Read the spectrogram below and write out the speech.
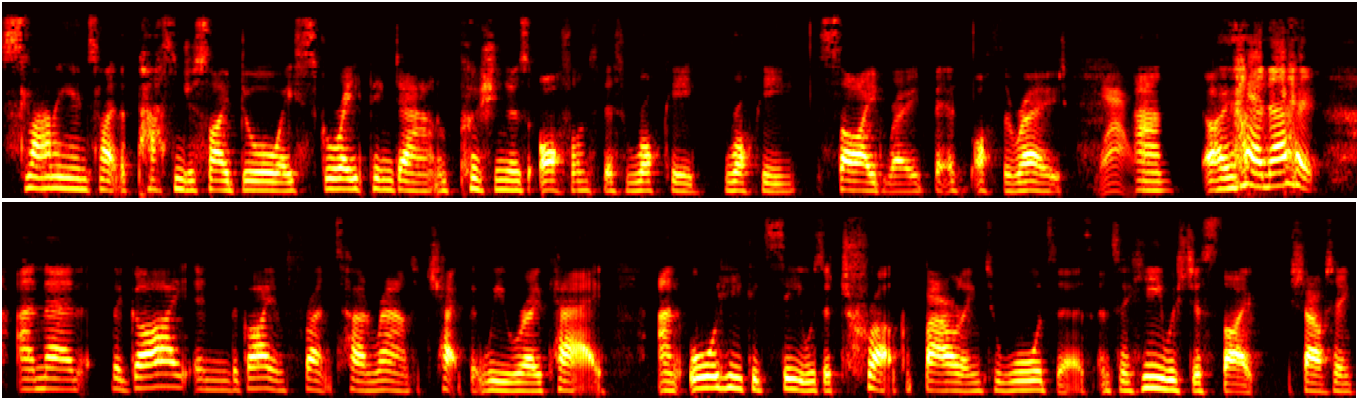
slamming into like the passenger side doorway, scraping down and pushing us off onto this rocky, rocky side road, bit of, off the road. Wow. And I, I know. And then the guy in the guy in front turned around to check that we were okay. And all he could see was a truck barreling towards us. And so he was just like shouting,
